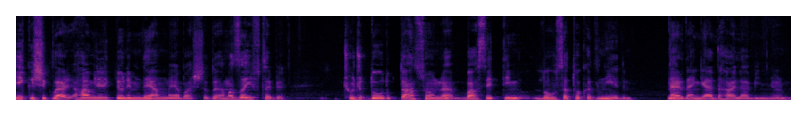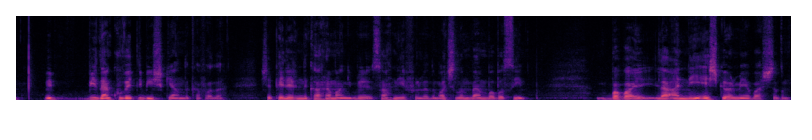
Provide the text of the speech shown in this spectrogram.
İlk ışıklar hamilelik döneminde yanmaya başladı ama zayıf tabii. Çocuk doğduktan sonra bahsettiğim lohusa tokadını yedim. Nereden geldi hala bilmiyorum. Ve birden kuvvetli bir ışık yandı kafada. İşte pelerinli kahraman gibi sahneye fırladım. Açılın ben babasıyım. Babayla anneyi eş görmeye başladım.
